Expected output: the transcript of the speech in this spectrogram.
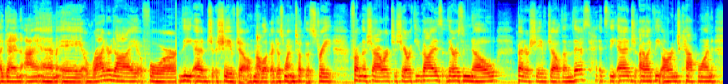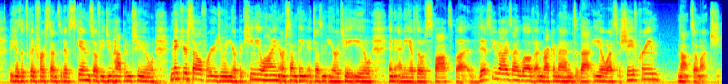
Again, I am a ride or die for the Edge Shave Gel. Now look, I just went and took this straight from the shower to share with you guys. There's no better shave gel than this. It's the Edge. I like the orange cap one because it's good for sensitive skin. So if you do happen to nick yourself or you're doing your bikini line or something, it doesn't irritate you in any of those spots. But this, you guys, I love and recommend that EOS shave cream. Not so much.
